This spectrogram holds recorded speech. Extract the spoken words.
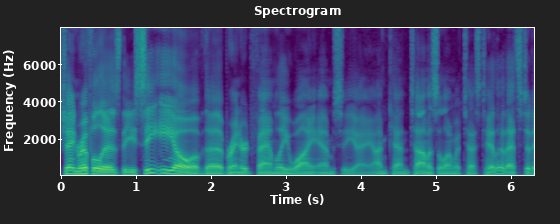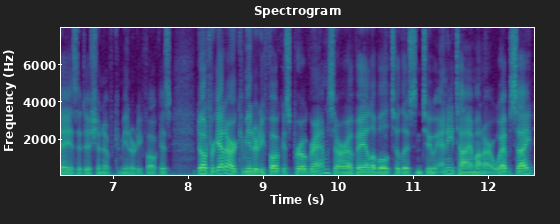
Shane Riffle is the CEO of the Brainerd Family YMCA. I'm Ken Thomas along with Tess Taylor. That's today's edition of Community Focus. Don't forget our Community Focus programs are available to listen to anytime on our website,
